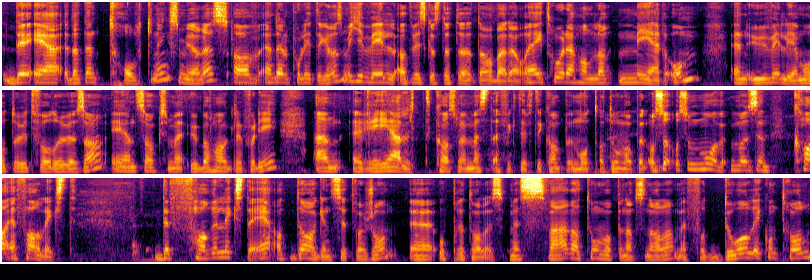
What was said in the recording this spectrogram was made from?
det er, dette er en tolkning som gjøres av en del politikere som ikke vil at vi skal støtte dette arbeidet. Og jeg tror det handler mer om en uvilje mot å utfordre USA i en sak som er ubehagelig for dem, enn reelt hva som er mest effektivt i kampen mot atomvåpen. Og så må vi si hva er farligst? Det farligste er at dagens situasjon eh, opprettholdes med svære atomvåpenarsenaler, med for dårlig kontroll,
